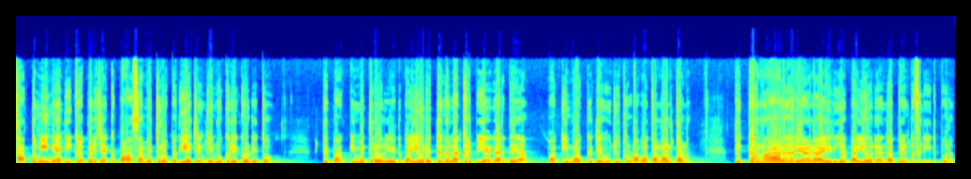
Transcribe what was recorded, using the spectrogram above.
7 ਮਹੀਨਿਆਂ ਦੀ ਗੱਬਣ ਚੈੱਕ ਪਾਸ ਆ ਮਿੱਤਰੋ ਵਧੀਆ ਚੰਗੇ ਨੁਕਰੇ ਘੋੜੇ ਤੋਂ। ਤੇ ਬਾਕੀ ਮਿੱਤਰੋ ਰੇਟ ਬਾਈ ਹੋਰੇ 3 ਲੱਖ ਰੁਪਈਆ ਕਰਦੇ ਆ, ਬਾਕੀ ਮੌਕੇ ਤੇ ਹੋ ਜੂ ਥੋੜਾ ਬਹੁਤਾ ਮਾਨਤਾਨ ਤੇ ਕਰਨਾਲ ਹਰਿਆਣਾ ਏਰੀਆ ਬਾਈ ਹੋਰਿਆਂ ਦਾ ਪਿੰਡ ਫਰੀਦਪੁਰ।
